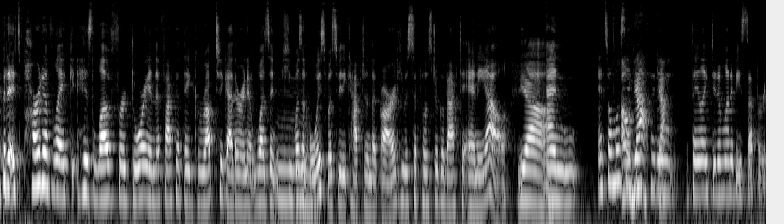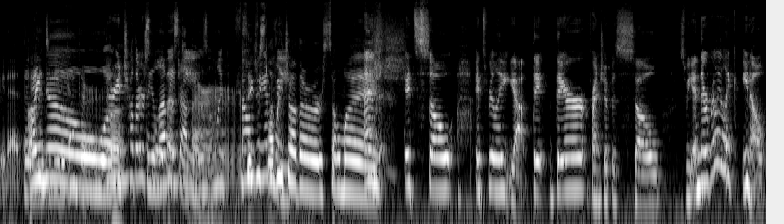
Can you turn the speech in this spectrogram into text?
but it's part of like his love for Dorian, the fact that they grew up together, and it wasn't he Mm. wasn't always supposed to be the captain of the guard. He was supposed to go back to Anielle. Yeah. and it's almost Oh, like yeah, they couldn't. They like didn't want to be separated. They I wanted know. to be together. They're each other's They little love each besties other. and like they found just love each other so much and it's so it's really yeah they their friendship is so sweet and they're really like you know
